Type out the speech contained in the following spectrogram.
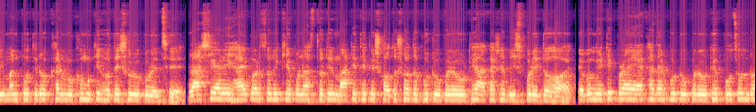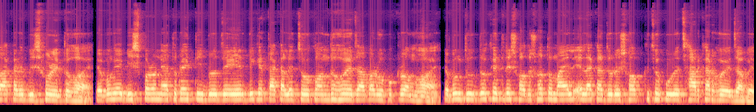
বিমান প্রতিরক্ষার মুখোমুখি হতে শুরু করেছে। রাশিয়ার এই হাইপারসনিক ক্ষেপণাস্ত্রটি মাটি থেকে শত শত ফুট উপরে উঠে আকাশে বিস্ফোরিত হয় এবং এটি প্রায় এক হাজার ফুট উপরে উঠে প্রচণ্ড আকারে বিস্ফোরিত হয় এবং এই বিস্ফোরণ এতটাই তীব্র যে এর দিকে তাকালে চোখ অন্ধ হয়ে যাবার উপক্রম হয় এবং যুদ্ধক্ষেত্রে শত শত মাইল এলাকা জুড়ে সবকিছু পুরো ছারখার হয়ে যাবে।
